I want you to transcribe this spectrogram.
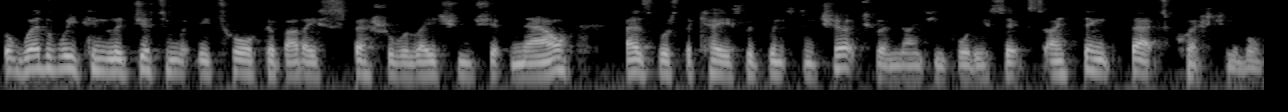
but whether we can legitimately talk about a special relationship now, as was the case with Winston Churchill in 1946, I think that's questionable.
